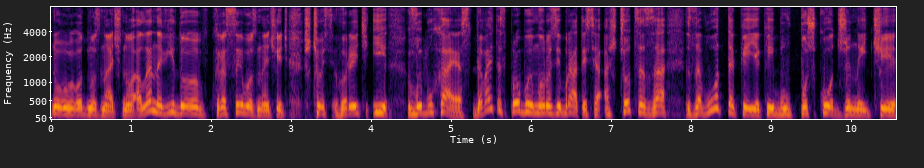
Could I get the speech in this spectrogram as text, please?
ну однозначно. Але на відео красиво, значить, щось горить і вибухає. Давайте спробуємо розібратися. А що це за завод такий, який був пошкоджений, чи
